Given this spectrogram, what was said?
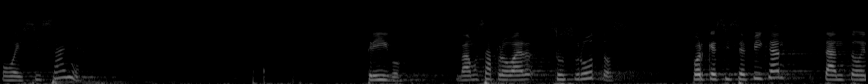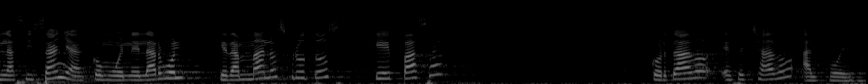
o es cizaña? Trigo. Vamos a probar sus frutos. Porque si se fijan, tanto en la cizaña como en el árbol que dan malos frutos, ¿qué pasa? Cortado es echado al fuego.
